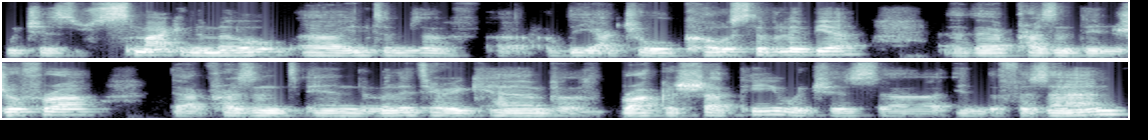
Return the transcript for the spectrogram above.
which is smack in the middle uh, in terms of, uh, of, the actual coast of Libya. Uh, they're present in Jufra. They're present in the military camp of Brak al-Shati, which is uh, in the Fezzan.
